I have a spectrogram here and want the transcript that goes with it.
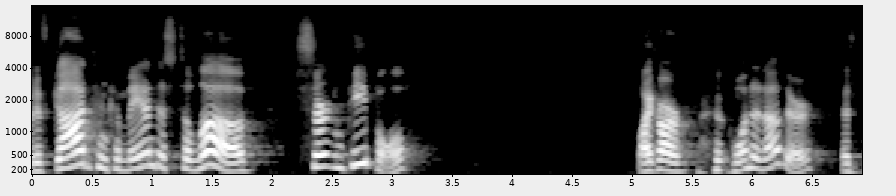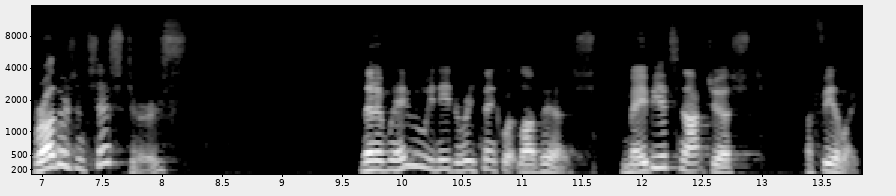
But if God can command us to love certain people, like our one another, as brothers and sisters, then maybe we need to rethink what love is. Maybe it's not just a feeling,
